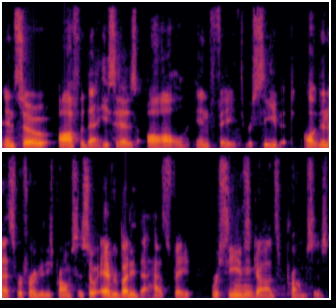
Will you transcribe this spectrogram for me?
And so off of that, he says, all in faith receive it. All, and that's referring to these promises. So everybody that has faith receives mm-hmm. God's promises.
